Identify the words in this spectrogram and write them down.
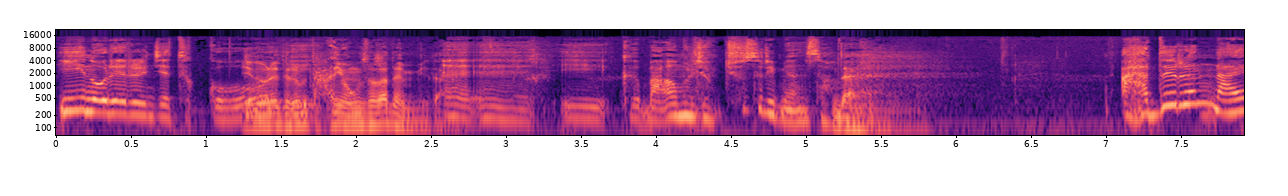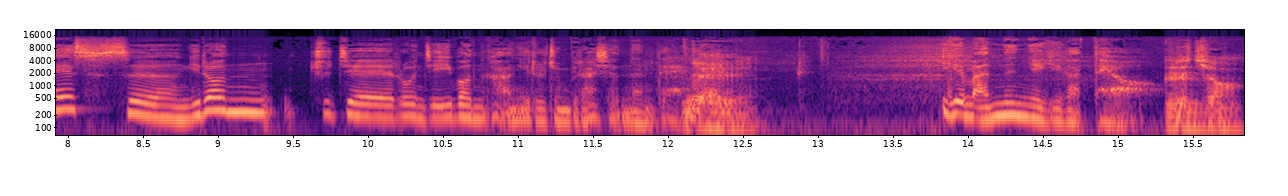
이 노래를 이제 듣고 이 노래 들으면 다 용서가 됩니다. 예, 예. 이 그 마음을 좀 추스리면서 네. 아들은 나의 스승 이런 주제로 이제 이번 강의를 준비를 하셨는데 네. 이게 맞는 얘기 같아요. 그렇죠.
